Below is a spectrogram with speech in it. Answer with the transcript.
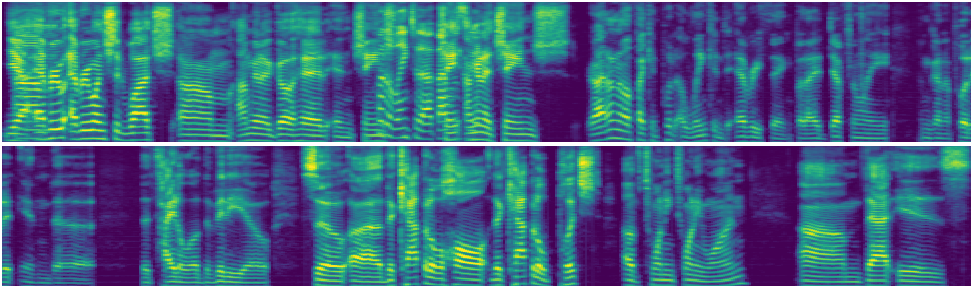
Yeah, Um, every everyone should watch. Um, I'm gonna go ahead and change. Put a link to that. That cha- was I'm gonna change. I don't know if I can put a link into everything, but I definitely am gonna put it in the the title of the video. So uh, the Capitol Hall, the Capitol Putsch of 2021. Um, that is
